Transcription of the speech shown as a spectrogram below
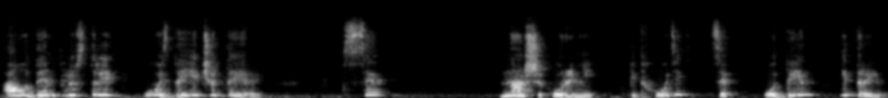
А 1 плюс 3 ось дає 4. Все. Наші корені підходять. Це 1 і 3.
